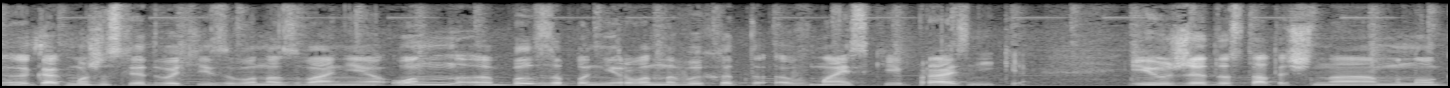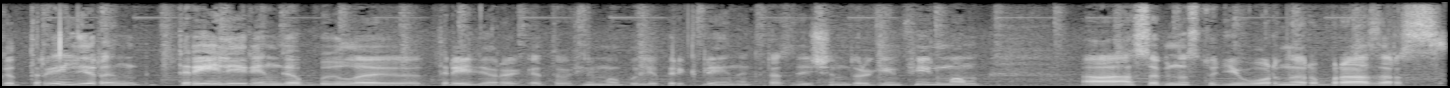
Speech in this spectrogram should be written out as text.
э, как можно следовать из его названия, он э, был запланирован на выход в майские праздники. И уже достаточно много трейлерин- трейлеринга было, трейлеры этого фильма были приклеены к различным другим фильмам, а, особенно студии Warner Brothers.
